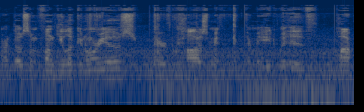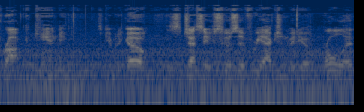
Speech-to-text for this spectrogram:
Aren't those some funky looking Oreos? They're cosmic. They're made with pop rock candy. Let's give it a go. This is Jet Ski exclusive reaction video. Roll it.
